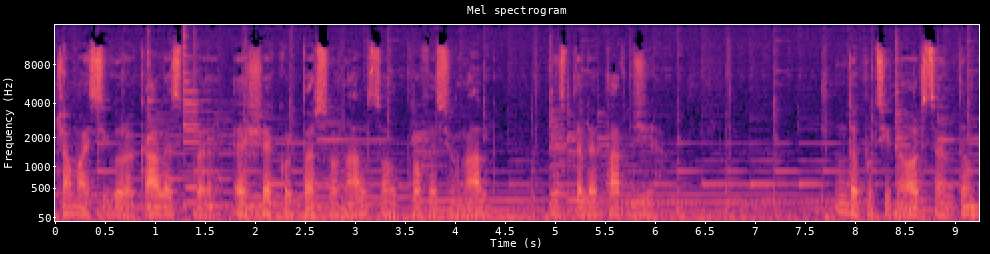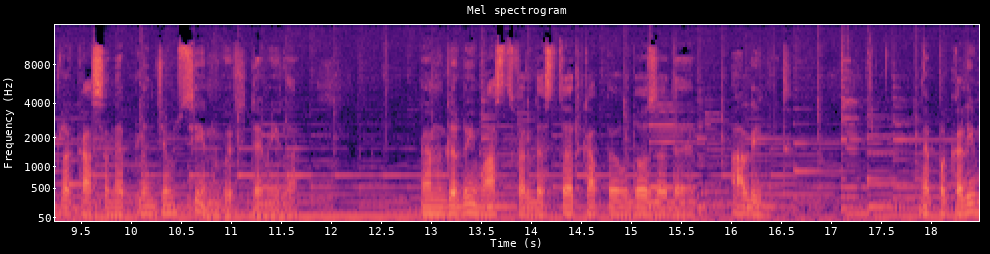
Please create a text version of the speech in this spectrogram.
Cea mai sigură cale spre eșecul personal sau profesional este letargia. Nu de puține ori se întâmplă ca să ne plângem singuri de milă ne îngăduim astfel de stări ca pe o doză de alint. Ne păcălim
